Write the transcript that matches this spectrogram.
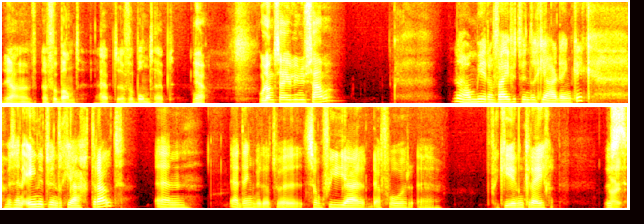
ja, een, een, verband hebt, een verbond hebt. Ja. Hoe lang zijn jullie nu samen? Nou, meer dan 25 jaar denk ik. We zijn 21 jaar getrouwd. En ja, denken we dat we zo'n vier jaar daarvoor uh, verkering kregen. Dus,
